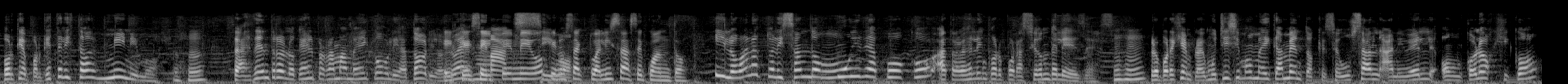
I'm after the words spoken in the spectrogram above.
¿Por qué? Porque este listado es mínimo. O sea, es dentro de lo que es el programa médico obligatorio. El no que es, el PMO que no se actualiza hace cuánto. Y lo van actualizando muy de a poco a través de la incorporación de leyes. Pero, por ejemplo, hay muchísimos medicamentos que se usan a nivel oncológico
